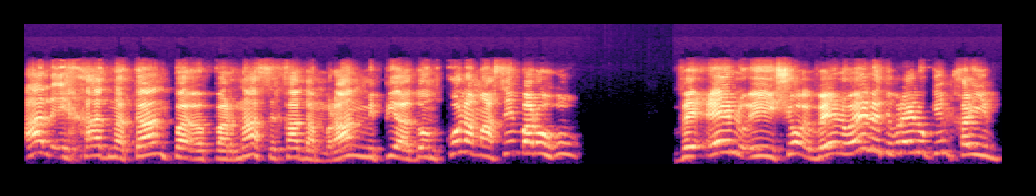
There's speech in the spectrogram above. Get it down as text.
аль ихад натан парнас ихад амран мипи адон кола масим баруху. Вэлю и еще Вэлю Элю Деврейлю Ким Хаим.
